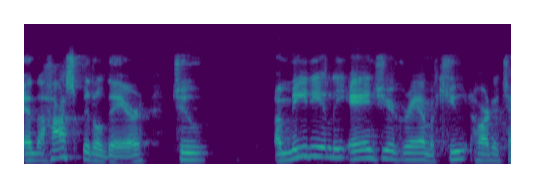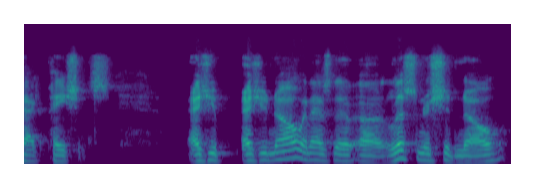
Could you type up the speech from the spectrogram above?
and the hospital there to immediately angiogram acute heart attack patients. As you, as you know, and as the uh, listeners should know,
